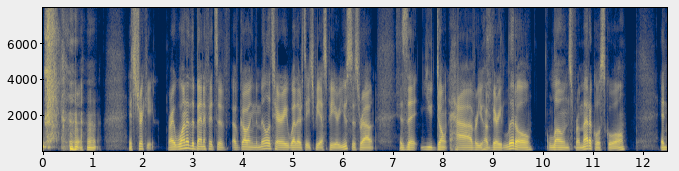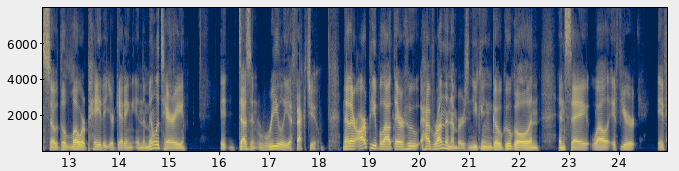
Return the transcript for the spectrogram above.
it's tricky right? One of the benefits of of going the military, whether it's HPSP or USUHS route, is that you don't have or you have very little loans from medical school. And so the lower pay that you're getting in the military, it doesn't really affect you. Now there are people out there who have run the numbers and you can go Google and and say, well, if you're if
